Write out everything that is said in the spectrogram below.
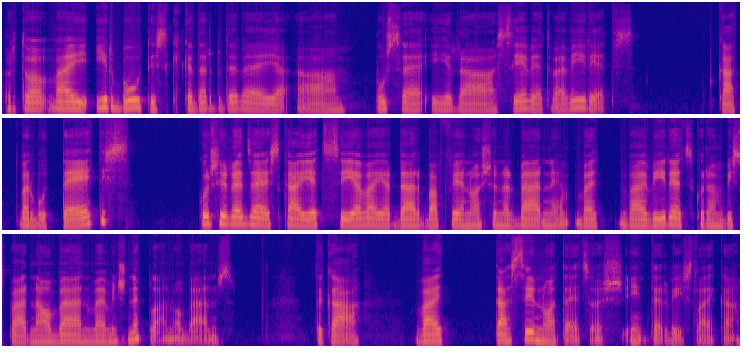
par to, vai ir būtiski, ka darba devēja pusē ir sieviete vai vīrietis. Kā varbūt tētis, kurš ir redzējis, kā iet sievai ar darba apvienošanu ar bērniem, vai, vai vīrietis, kuram vispār nav bērnu, vai viņš neplāno bērnus. Tā kā, vai tas ir noteicoši intervijas laikā?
